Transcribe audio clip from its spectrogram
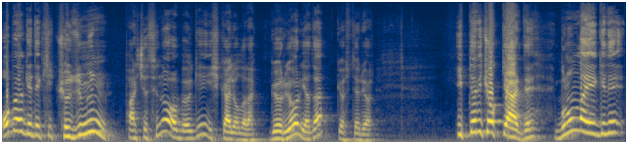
o bölgedeki çözümün parçasını o bölgeyi işgal olarak görüyor ya da gösteriyor. İpleri çok gerdi. Bununla ilgili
